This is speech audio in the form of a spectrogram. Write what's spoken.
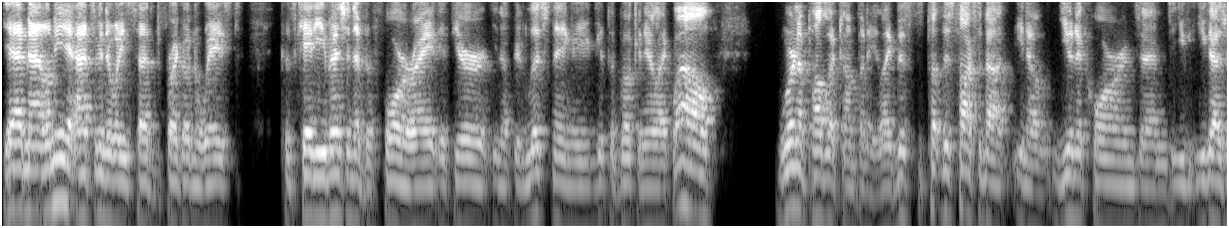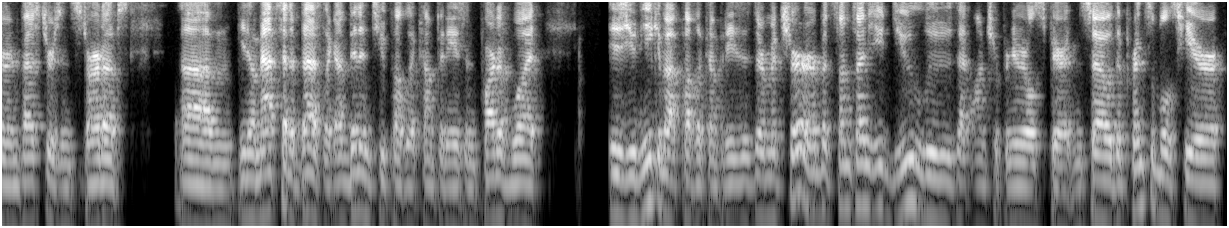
Yeah, Matt. Let me add something to what he said before I go into waste. because Katie, you mentioned it before, right? If you're, you know, if you're listening or you get the book and you're like, well, we're in a public company. Like this, this talks about, you know, unicorns and you, you guys are investors in startups. Um, you know, Matt said it best. Like I've been in two public companies, and part of what is unique about public companies is they're mature, but sometimes you do lose that entrepreneurial spirit. And so the principles here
